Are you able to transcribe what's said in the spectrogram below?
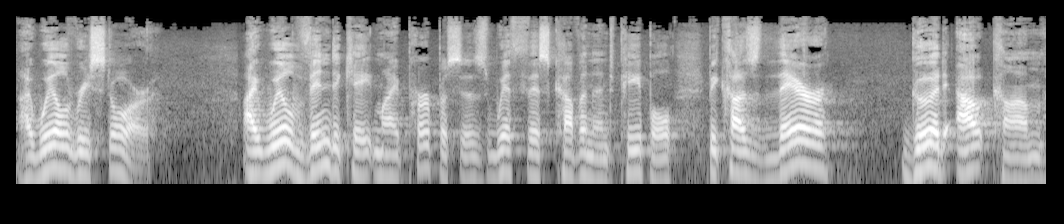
I will restore. I will vindicate my purposes with this covenant people because their good outcome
